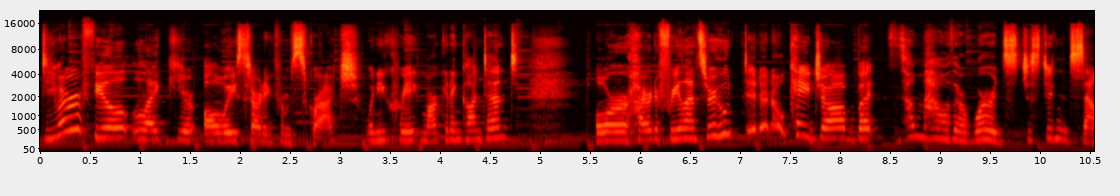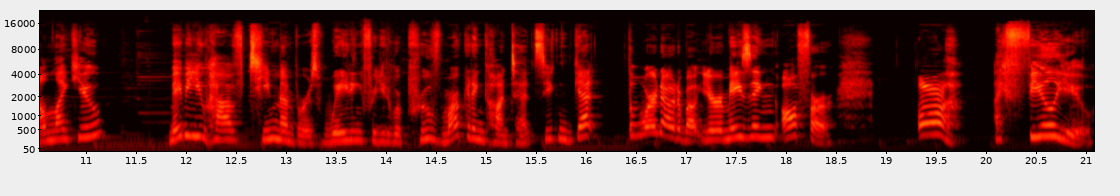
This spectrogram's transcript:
Do you ever feel like you're always starting from scratch when you create marketing content? Or hired a freelancer who did an okay job, but somehow their words just didn't sound like you? Maybe you have team members waiting for you to approve marketing content so you can get the word out about your amazing offer. Ugh, I feel you.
